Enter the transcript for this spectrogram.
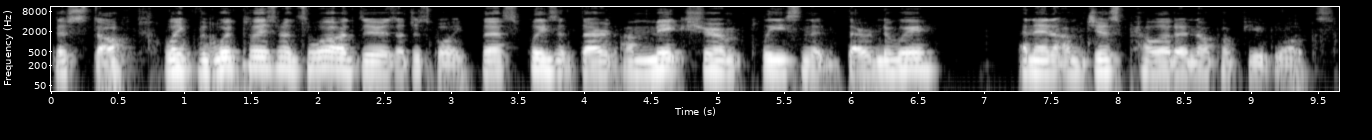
this stuff. Like the wood placement, so what I do is I just go like this, place it down, I make sure I'm placing it down the way, and then I'm just pillaring up a few blocks.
